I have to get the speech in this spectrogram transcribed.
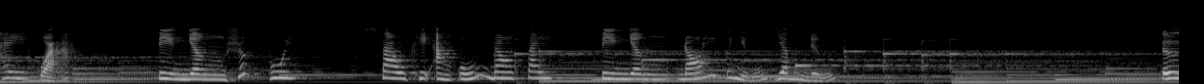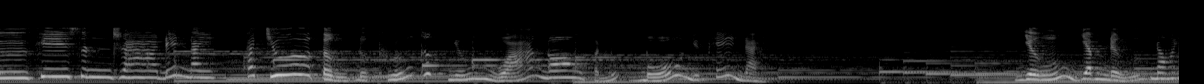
thay quả tiền nhân rất vui. Sau khi ăn uống no say, tiền nhân nói với những dâm nữ. Từ khi sinh ra đến nay, ta chưa từng được thưởng thức những quả ngon và nước bổ như thế này. Những dâm nữ nói,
